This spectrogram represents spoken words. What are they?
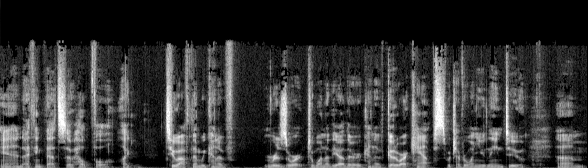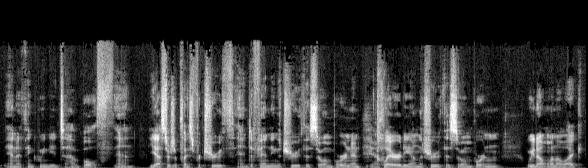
And I think that's so helpful. Like, too often we kind of resort to one or the other, kind of go to our camps, whichever one you lean to. Um, and I think we need to have both. And yes, there's a place for truth, and defending the truth is so important, and yeah. clarity on the truth is so important. We don't want to like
